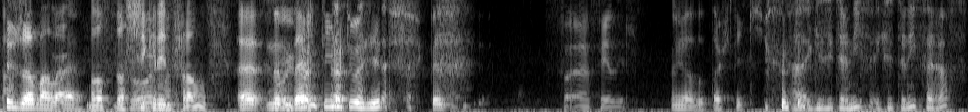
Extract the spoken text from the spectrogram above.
Een javelin. Maar dat, is- dat is chiquer in het Frans. Eh, een 13 to hit. Best... F- eh, failure. Ja, dat dacht ik. Eh, je, zit er niet, je zit er niet ver af.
